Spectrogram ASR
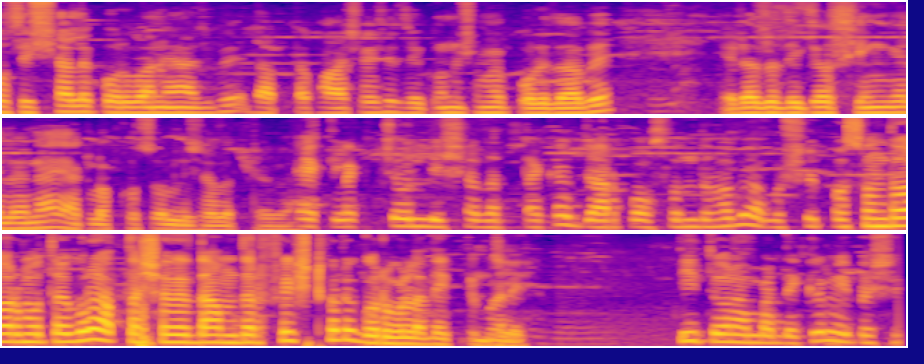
পঁচিশ সালে কোরবানি আসবে দাঁতটা ফাঁস হয়েছে যে কোনো সময় পড়ে যাবে। এটা যদি কেউ সিঙ্গেলে নেয় এক লক্ষ চল্লিশ হাজার টাকা। এক লাখ চল্লিশ হাজার টাকা যার পছন্দ হবে অবশ্যই পছন্দ হওয়ার মতো করে আপনার সাথে দাম দর ফিক্সড করে গরুগুলা দেখতে পারে। তৃতীয় নাম্বার দেখলাম এই পাশে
